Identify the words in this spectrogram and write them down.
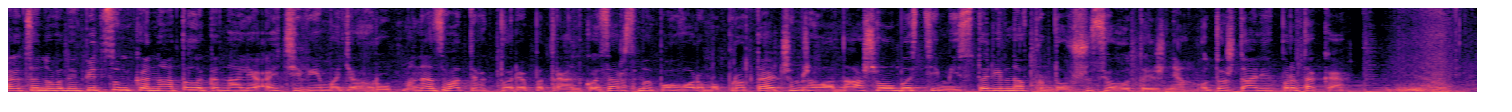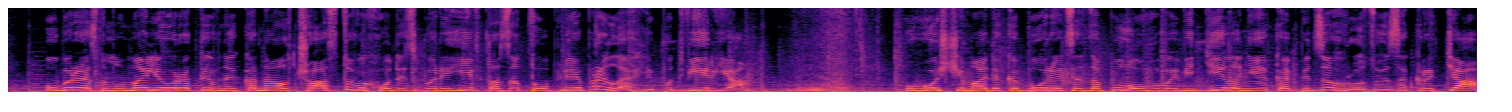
Вітаю, це новини підсумки на телеканалі ITV Media Group. Мене звати Вікторія Петренко. І зараз ми поговоримо про те, чим жила наша область і місто Рівне впродовж усього тижня. Отож далі про таке. У Березному меліоративний канал часто виходить з берегів та затоплює прилеглі подвір'я. У гощі медики борються за пологове відділення, яке під загрозою закриття.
